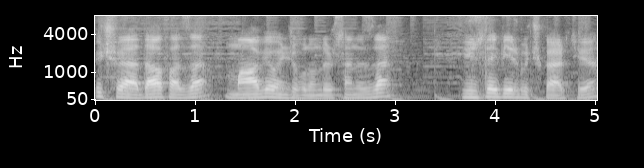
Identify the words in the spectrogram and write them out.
3 veya daha fazla mavi oyuncu bulundurursanız da %1.5 artıyor.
